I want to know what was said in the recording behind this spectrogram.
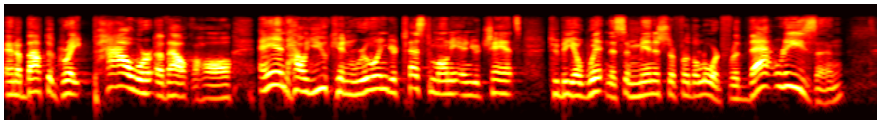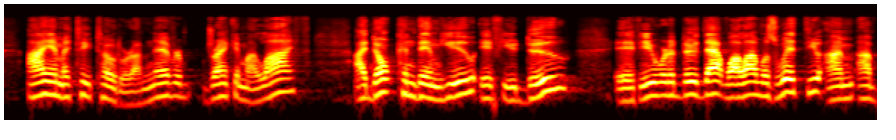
and about the great power of alcohol and how you can ruin your testimony and your chance to be a witness and minister for the Lord. For that reason, I am a teetotaler. I've never drank in my life. I don't condemn you if you do. If you were to do that while I was with you, I'm, I'm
